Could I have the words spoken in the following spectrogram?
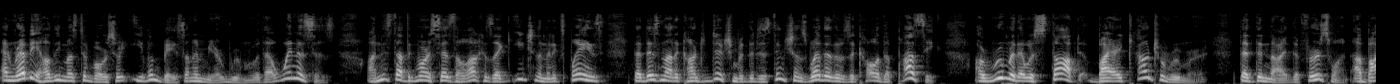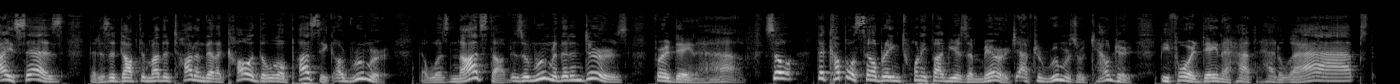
and Rebbe held he must divorce her even based on a mere rumor without witnesses. On this topic, the Gemara says the halach is like each of them and explains that this is not a contradiction, but the distinction is whether there was a call to pasik, a rumor that was stopped by a counter rumor that denied the first one. Abaye says that his adopted mother taught him that a call the little pasik, a rumor that was not stopped, is a rumor that endures for a day and a half. So the couple celebrating 25 years of marriage after rumors were countered before a day and a half had elapsed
